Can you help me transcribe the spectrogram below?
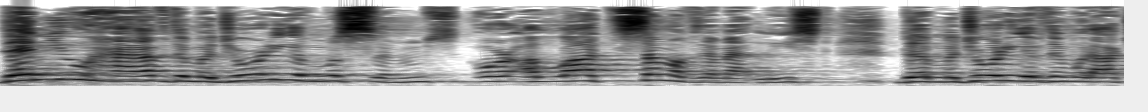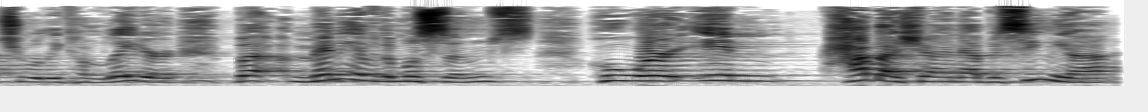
Then you have the majority of Muslims, or a lot, some of them at least, the majority of them would actually come later, but many of the Muslims who were in Habasha and Abyssinia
